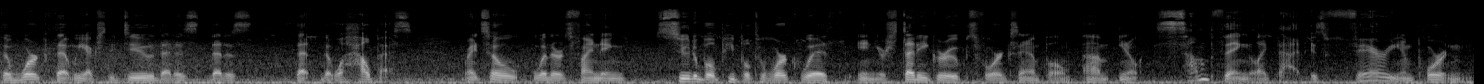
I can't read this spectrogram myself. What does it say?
the work that we actually do that is, that is, that, that will help us, right? So whether it's finding suitable people to work with in your study groups, for example. Um, you know, something like that is very important.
